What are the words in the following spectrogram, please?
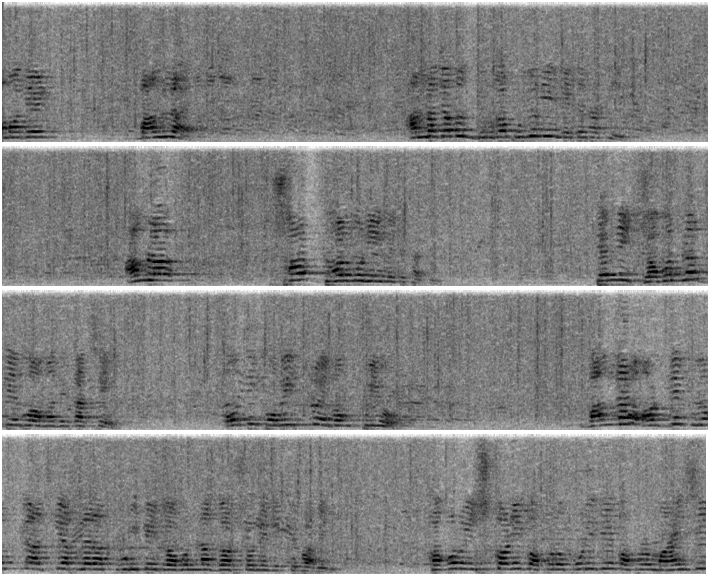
আমাদের বাংলায় আমরা যখন দুর্গা পুজো নিয়ে মেতে থাকি, আমরা সব ধর্ম নিয়ে মেতে থাকি। তেমনি জগন্নাথ দেবও আমাদের কাছে অতি পবিত্র এবং প্রিয়। বাংলার অর্ধেক লোককে আজকে আপনারা পুরীতে জগন্নাথ দর্শনে দেখতে পাবেন। কখনো ইস্কনে, কখনো পুরীতে, কখনো মাহেশে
